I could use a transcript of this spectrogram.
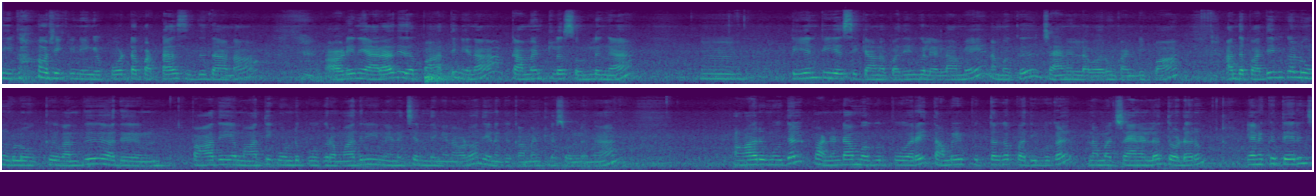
தீபாவளிக்கு நீங்கள் போட்ட பட்டாசு இதுதானா? அப்படின்னு யாராவது இதை பார்த்தீங்கன்னா கமெண்ட்டில் சொல்லுங்கள் டிஎன்பிஎஸ்சிக்கான பதிவுகள் எல்லாமே நமக்கு சேனலில் வரும் கண்டிப்பாக அந்த பதிவுகள் உங்களுக்கு வந்து அது பாதையை மாற்றி கொண்டு போகிற மாதிரி நினச்சிருந்தீங்கனாலும் அது எனக்கு கமெண்ட்டில் சொல்லுங்கள் ஆறு முதல் பன்னெண்டாம் வகுப்பு வரை தமிழ் புத்தக பதிவுகள் நம்ம சேனலில் தொடரும். எனக்கு தெரிஞ்ச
